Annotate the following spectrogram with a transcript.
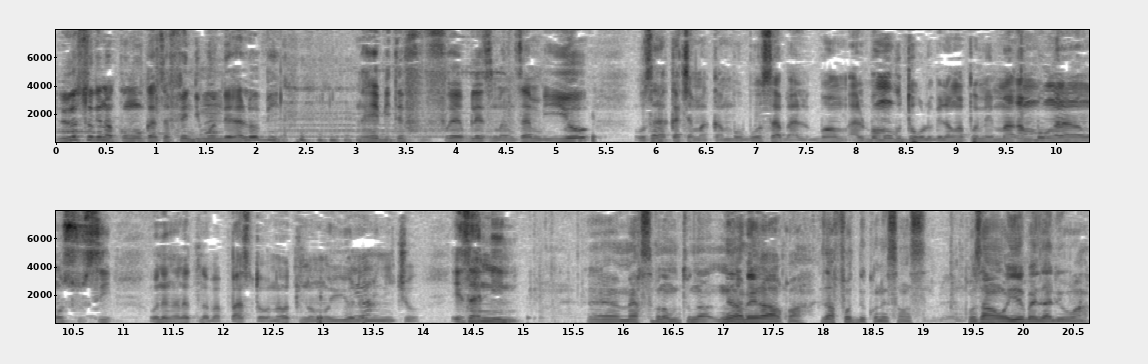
lelo soki na congo kanisa fin du monde ya lobi nayebi te frère blaise manzambi yo oza na kati ya makambo bosa baalbum album oku tokolobela yango apres mai makambo ngai na yango susi oyo na ngai natuna bapastor na otuna yango yo na minico eza nini euh, merci mpona motuna nde nabengaka kua eza faute de connaissance kozanga koyeba eza liwa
